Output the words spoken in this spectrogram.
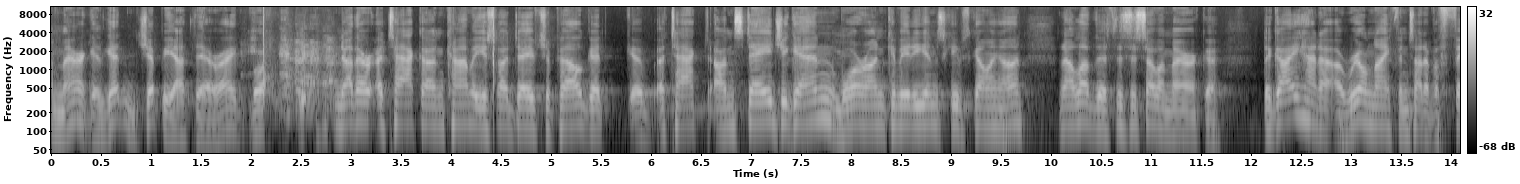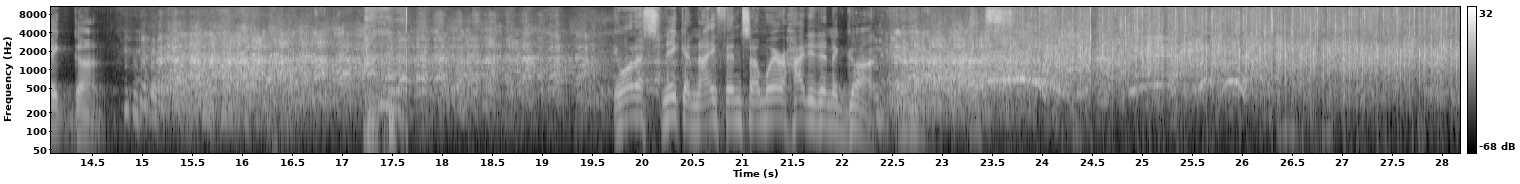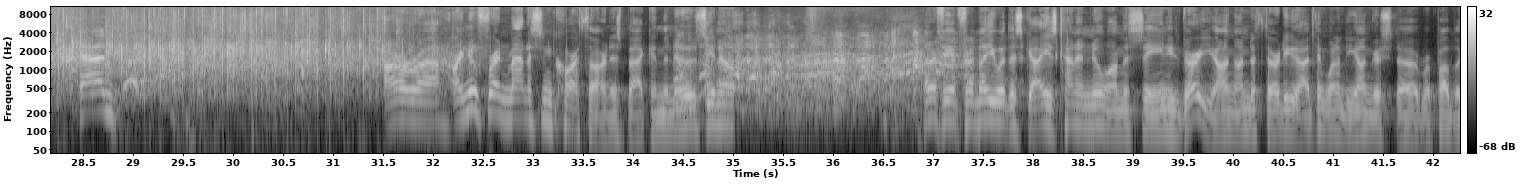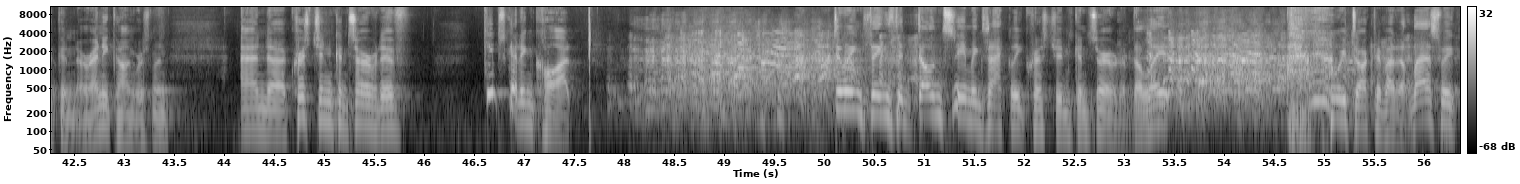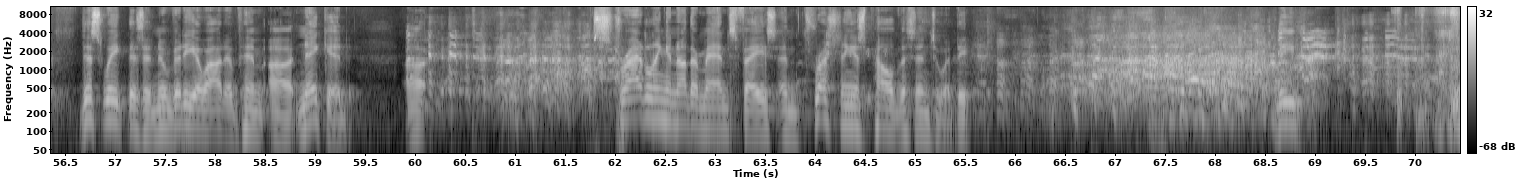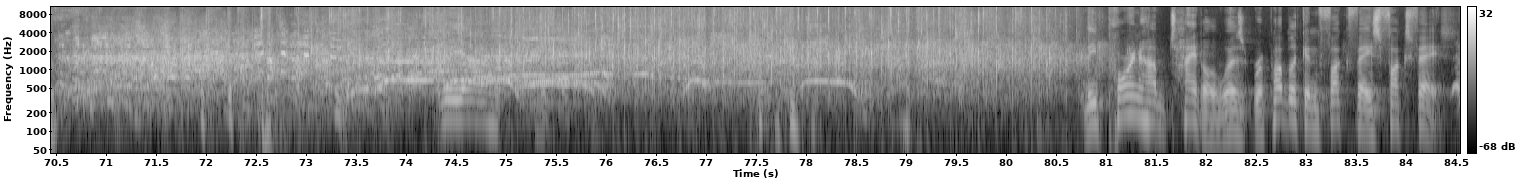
America's getting chippy out there, right? Another attack on comedy. You saw Dave Chappelle get uh, attacked on stage again. War on comedians keeps going on. And I love this. This is so America. The guy had a, a real knife inside of a fake gun. you want to sneak a knife in somewhere? Hide it in a gun. In That's... And our, uh, our new friend Madison Cawthorn is back in the news. You know, I don't know if you're familiar with this guy. He's kind of new on the scene. He's very young, under 30. I think one of the youngest uh, Republican or any congressman. And uh, Christian conservative keeps getting caught doing things that don't seem exactly Christian conservative. The late. we talked about it last week. This week, there's a new video out of him uh, naked. Uh, straddling another man's face and thrusting his pelvis into it. The, the, the, uh, the Pornhub title was Republican Fuckface Fucks Face.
